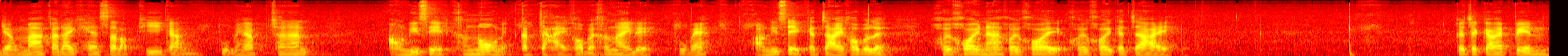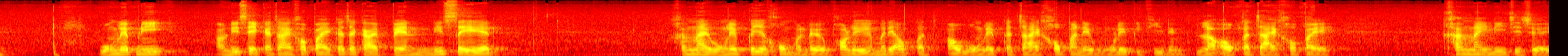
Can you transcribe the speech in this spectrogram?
อย่างมากก็ได้แค่สลับที่กัน ถูกไหมครับ ฉะนั้นเอานิเศษข้างนอกเนี่ยกระจายเข้าไปข้างในเลย ถูกไหมเอานิเศษกระจายเข้าไปเลย ค่อยๆนะ ค่อยๆค่อยๆกระจาย ก็จะกลายเป็น วงเล็บนี้เอานิเศษกระจายเข้าไปก็จะกลายเป็นนิเศษ ข้างในวงเล็บก็ยังคงเหมือนเดิมเพราะเรายังไม่ได้เอาเอาวงเล็บกระจายเข้าไปในวงเล็บอีกทีหนึ่งเราเอากระจายเข้าไปข้างในนี้เฉย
